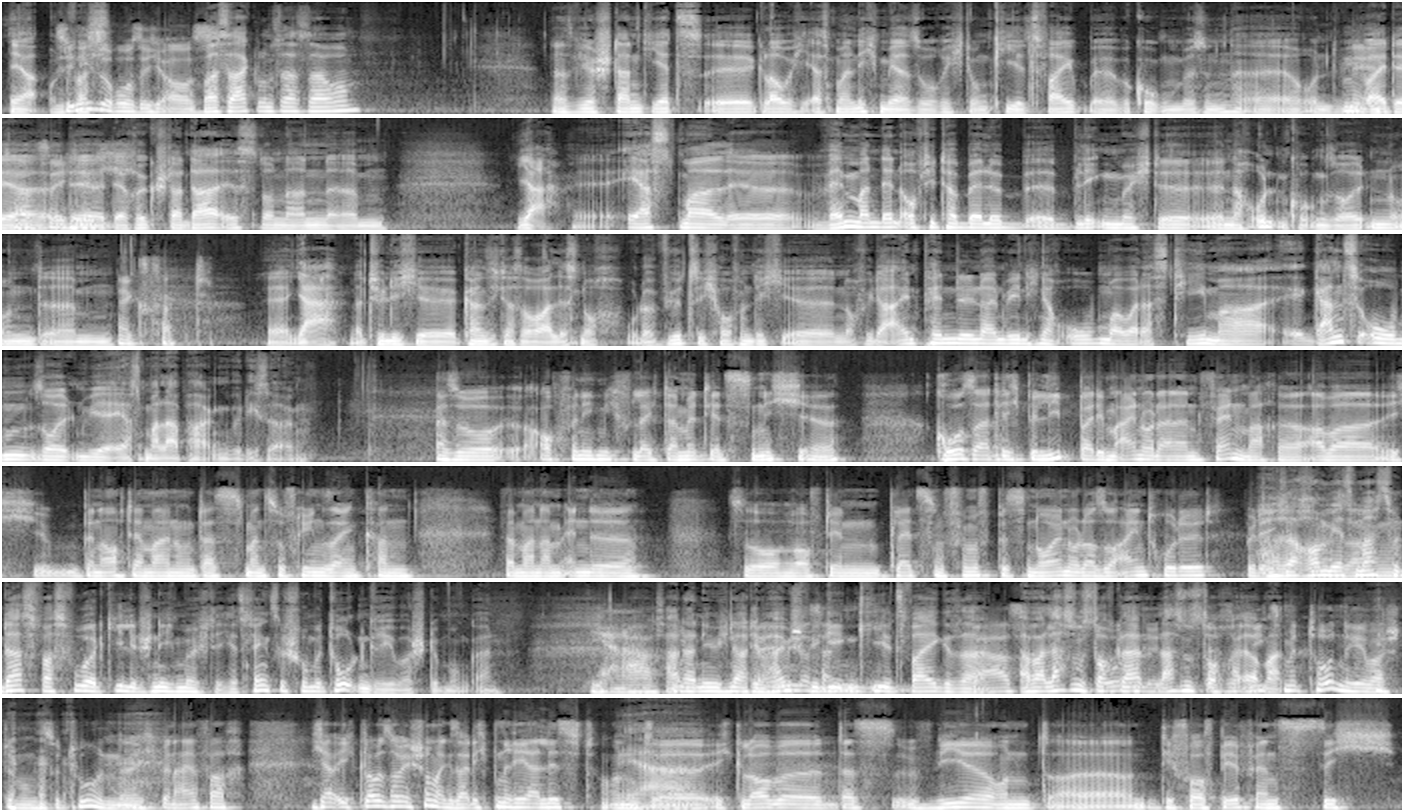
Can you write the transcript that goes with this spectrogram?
Ja, und Sieht was, nicht so rosig aus. Was sagt uns das darum? Dass wir Stand jetzt, äh, glaube ich, erstmal nicht mehr so Richtung Kiel 2 äh, gucken müssen äh, und wie nee, weit der, der, der Rückstand da ist, sondern ähm, ja, äh, erstmal, äh, wenn man denn auf die Tabelle äh, blicken möchte, äh, nach unten gucken sollten und ähm, Exakt. Äh, ja, natürlich äh, kann sich das auch alles noch oder wird sich hoffentlich äh, noch wieder einpendeln ein wenig nach oben, aber das Thema ganz oben sollten wir erstmal abhaken, würde ich sagen. Also auch wenn ich mich vielleicht damit jetzt nicht großartig beliebt bei dem einen oder anderen Fan mache, aber ich bin auch der Meinung, dass man zufrieden sein kann, wenn man am Ende so auf den Plätzen fünf bis neun oder so eintrudelt. Würde aber warum jetzt machst du das, was Fuad Kilic nicht möchte? Jetzt fängst du schon mit Totengräberstimmung an. Ja, das hat er nämlich nach dem Heimspiel gegen Kiel 2 gesagt. Aber lass uns doch, lass uns doch. Das hat nichts mit Totengeberstimmung zu tun. Ne? Ich bin einfach, ich, hab, ich glaube, das habe ich schon mal gesagt. Ich bin Realist und ja. äh, ich glaube, dass wir und äh, die VfB-Fans sich,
